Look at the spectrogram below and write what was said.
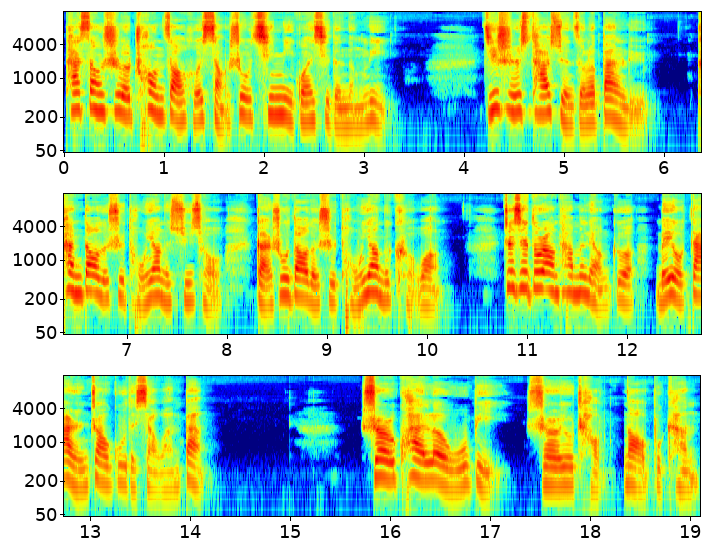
他丧失了创造和享受亲密关系的能力，即使他选择了伴侣。看到的是同样的需求，感受到的是同样的渴望，这些都让他们两个没有大人照顾的小玩伴，时而快乐无比，时而又吵闹不堪，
